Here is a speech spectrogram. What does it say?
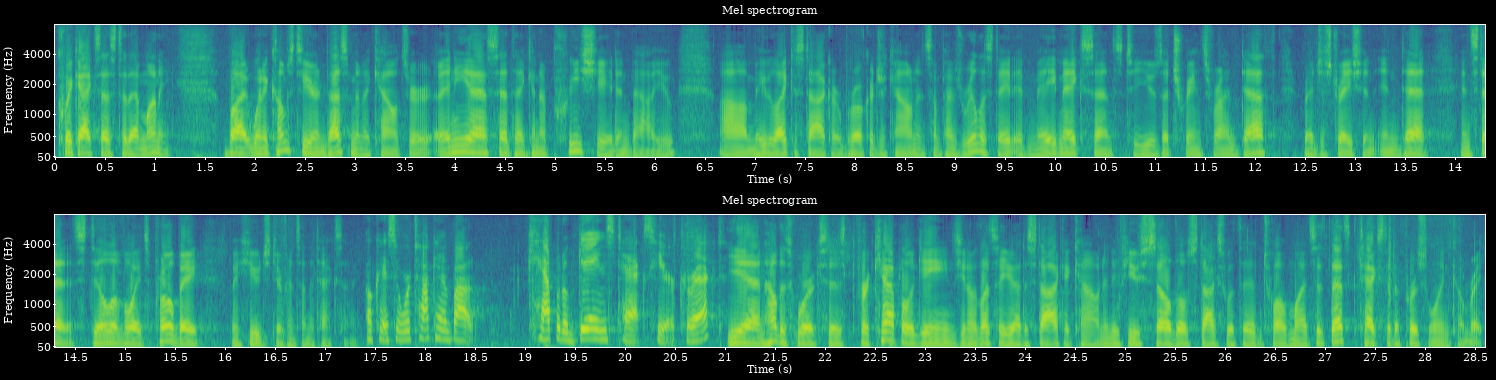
quick access to that money. But when it comes to your investment accounts or any asset that can appreciate in value, uh, maybe like a stock or a brokerage account, and sometimes real estate, it may make sense to use a transfer on death registration in debt instead. It still avoids probate, but huge difference on the tax side. Okay, so we're talking about capital gains tax here, correct? Yeah, and how this works is for capital gains, you know, let's say you had a stock account, and if you sell those stocks within 12 months, that's taxed at a personal income rate.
